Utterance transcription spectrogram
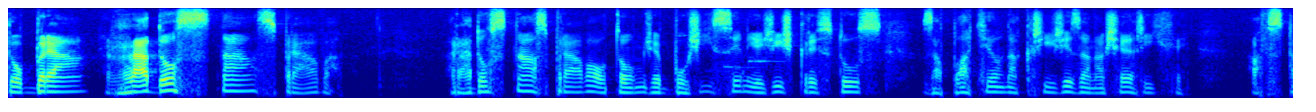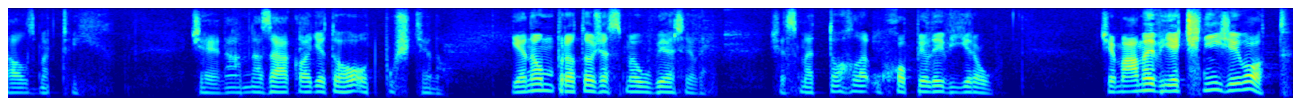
dobrá, radostná zpráva. Radostná zpráva o tom, že Boží syn Ježíš Kristus zaplatil na kříži za naše hříchy a vstal z mrtvých. Že je nám na základě toho odpuštěno. Jenom proto, že jsme uvěřili. Že jsme tohle uchopili vírou. Že máme věčný život.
